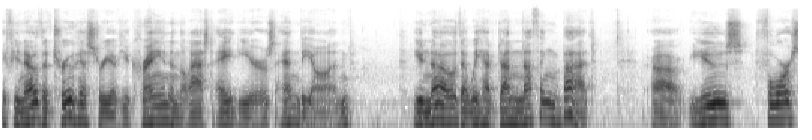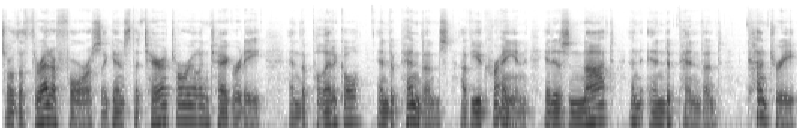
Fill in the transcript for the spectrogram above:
If you know the true history of Ukraine in the last eight years and beyond, you know that we have done nothing but uh, use force or the threat of force against the territorial integrity and the political independence of Ukraine. It is not an independent country,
